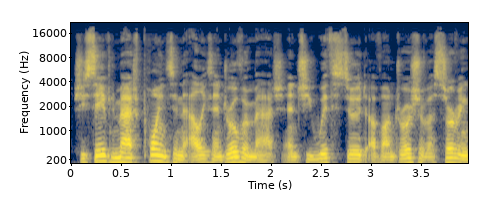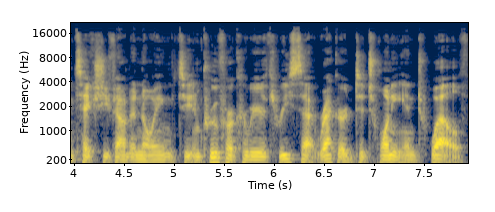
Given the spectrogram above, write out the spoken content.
She saved match points in the Alexandrova match, and she withstood a Vondrousova serving tic she found annoying to improve her career three set record to 20 and 12.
